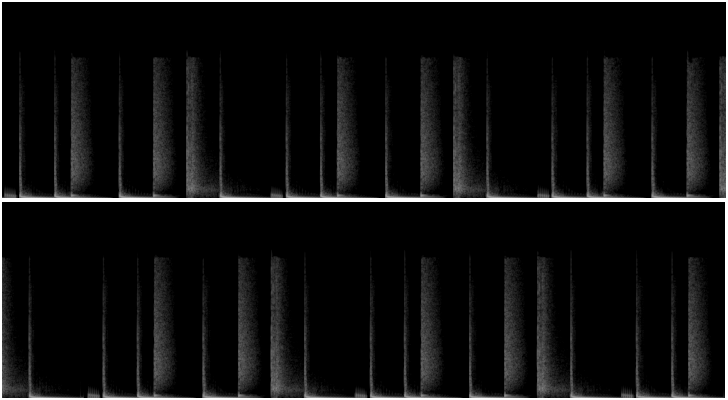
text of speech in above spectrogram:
you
